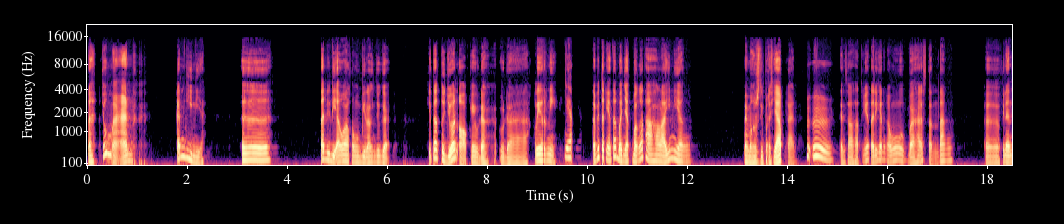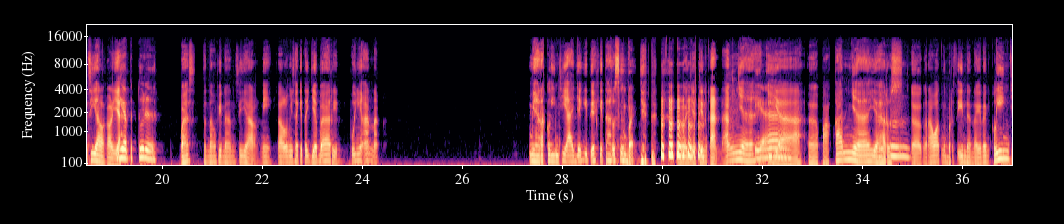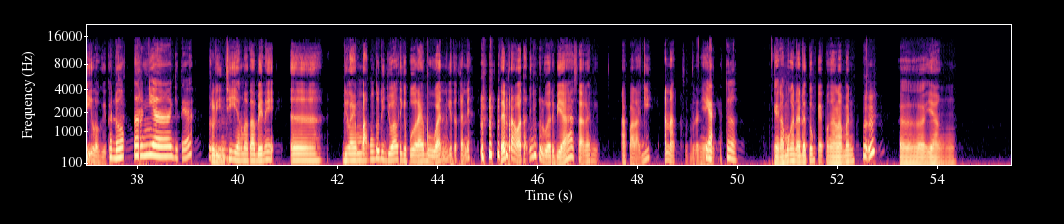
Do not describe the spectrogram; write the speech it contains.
nah cuman kan gini ya eh tadi di awal kamu bilang juga kita tujuan oke udah udah clear nih Ya. tapi ternyata banyak banget hal-hal lain yang memang harus dipersiapkan Mm-mm. dan salah satunya tadi kan kamu bahas tentang eh, finansial kali ya Iya betul. bahas tentang finansial nih kalau misalnya kita jabarin punya anak miara kelinci aja gitu ya kita harus ngebudget ngebudgetin kandangnya Iya. iya eh, pakannya ya harus Mm-mm. eh, ngerawat ngebersihin dan lain-lain kelinci loh Ke gitu dokternya gitu ya. Kelinci yang notabene eh di Lembang tuh dijual tiga puluh ribuan gitu kan ya tapi perawatannya juga luar biasa kan apalagi anak sebenarnya Ya gitu. betul. kayak kamu kan ada tuh kayak pengalaman Mm-mm. eh yang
